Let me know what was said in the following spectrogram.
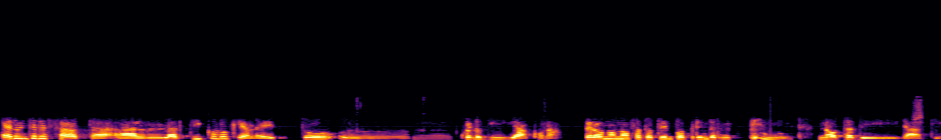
Ero interessata all'articolo che ha letto, eh, quello di Iacona, però non ho fatto tempo a prendere nota dei dati.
